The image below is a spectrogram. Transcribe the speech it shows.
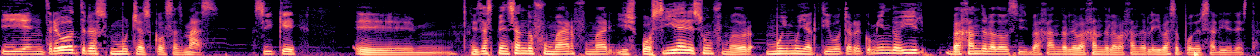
y entre otras muchas cosas más. Así que eh, estás pensando fumar, fumar, y, o si eres un fumador muy, muy activo, te recomiendo ir bajando la dosis, bajándole, bajándole, bajándole, y vas a poder salir de esta.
